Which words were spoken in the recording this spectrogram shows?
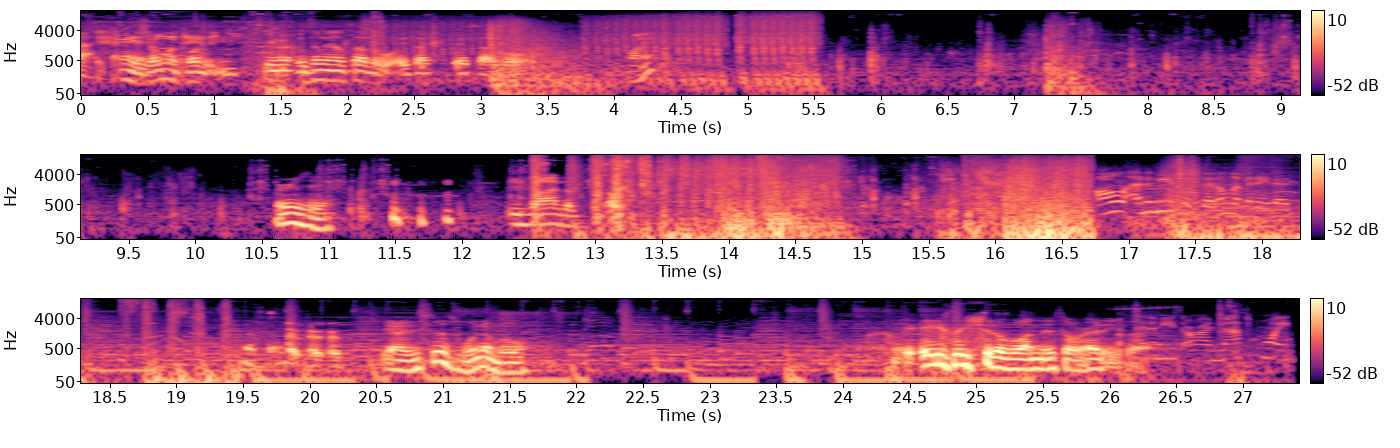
Yeah, he's on my body. He's he's on the outside of the wall. He's like the outside of the wall. Money? Where is he? He's behind the. Oh, All enemies have been eliminated. Yeah, this is winnable. We easily should have won this already, but Enemies are on match point.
